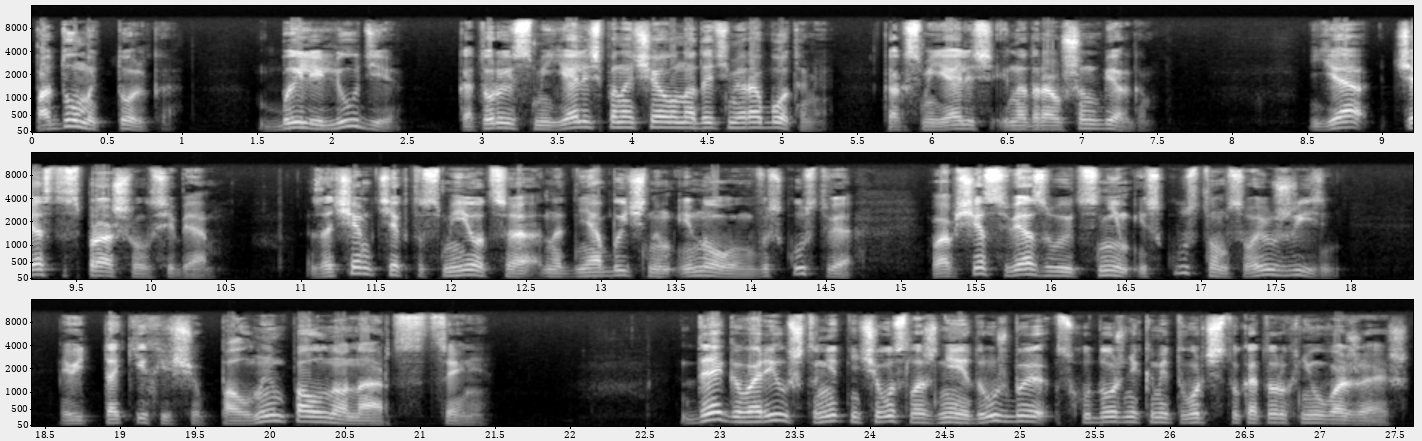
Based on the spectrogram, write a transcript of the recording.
Подумать только. Были люди, которые смеялись поначалу над этими работами, как смеялись и над Раушенбергом. Я часто спрашивал себя, зачем те, кто смеется над необычным и новым в искусстве, — вообще связывают с ним искусством свою жизнь. Ведь таких еще полным-полно на арт-сцене. Д. говорил, что нет ничего сложнее дружбы с художниками, творчество которых не уважаешь.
